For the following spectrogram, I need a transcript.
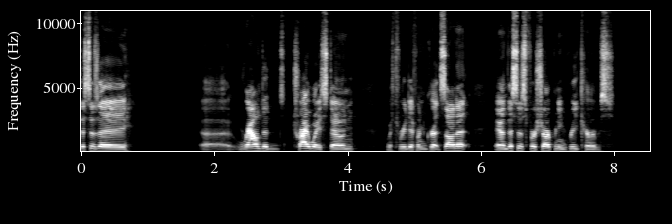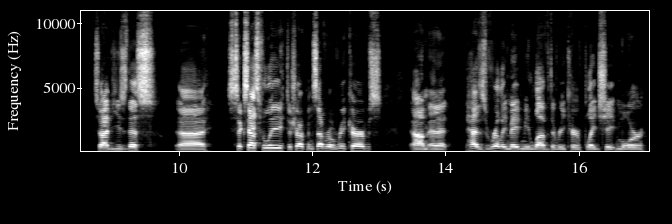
This is a uh, rounded triway stone with three different grits on it, and this is for sharpening recurves. So I've used this uh, successfully to sharpen several recurves, um, and it has really made me love the recurve blade shape more.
